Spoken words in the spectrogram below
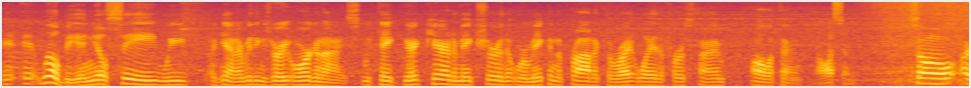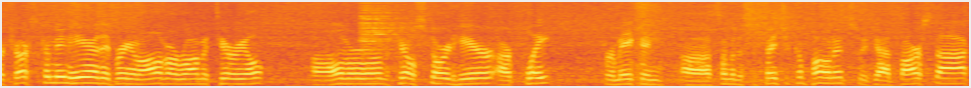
It, it, will be, and you'll see, we, again, everything's very organized. We take great care to make sure that we're making the product the right way the first time, all the time. Awesome. So our trucks come in here, they bring in all of our raw material. Uh, all of our raw material stored here, our plate for making uh, some of the suspension components. We've got bar stock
